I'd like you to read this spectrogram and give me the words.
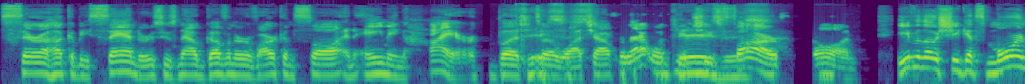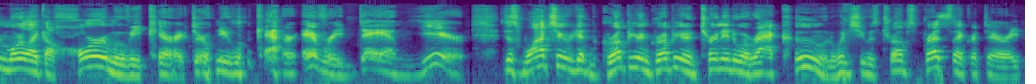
Sarah Huckabee Sanders, who's now governor of Arkansas and aiming higher. But uh, watch out for that one, kid. Jesus. She's far gone even though she gets more and more like a horror movie character when you look at her every damn year. Just watching her get grumpier and grumpier and turn into a raccoon when she was Trump's press secretary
